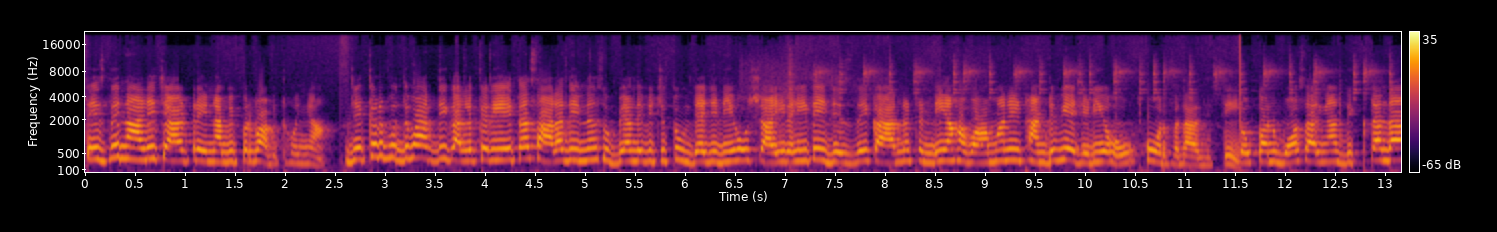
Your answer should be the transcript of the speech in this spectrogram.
ਤੇ ਇਸ ਦੇ ਨਾਲ ਹੀ ਚਾਰ ਟ੍ਰੇਨ ਵੀ ਪ੍ਰਭਾਵਿਤ ਹੋਈਆਂ। ਜੇਕਰ ਬੁੱਧਵਾਰ ਦੀ ਗੱਲ ਕਰੀਏ ਤਾਂ ਸਾਰਾ ਦਿਨ ਸੂਬਿਆਂ ਦੇ ਵਿੱਚ ਧੁੰਦ ਹੈ ਜਿਹੜੀ ਉਹ ਛਾਈ ਰਹੀ ਤੇ ਜਿਸ ਦੇ ਕਾਰਨ ਠੰਡੀਆਂ ਹਵਾਵਾਂ ਨੇ ਠੰਡ ਵੀ ਹੈ ਜਿਹੜੀ ਉਹ ਹੋਰ ਵਧਾ ਦਿੱਤੀ। ਲੋਕਾਂ ਨੂੰ ਬਹੁਤ ਸਾਰੀਆਂ ਦਿੱਕਤਾਂ ਦਾ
